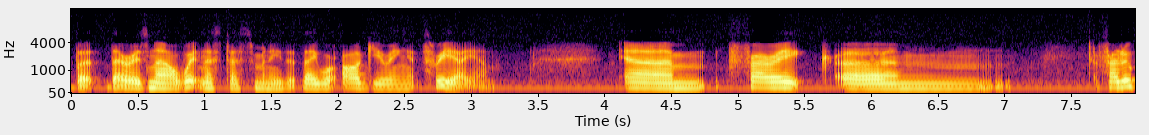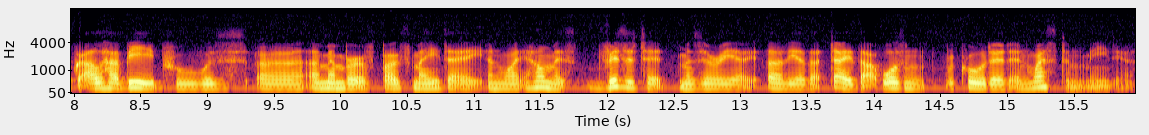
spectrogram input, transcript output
but there is now witness testimony that they were arguing at 3 a.m. Um, Farik, um, Farouk Al Habib, who was uh, a member of both Mayday and White Helmets, visited Mesurier earlier that day. That wasn't recorded in Western media,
